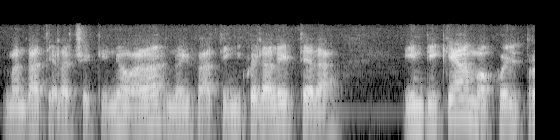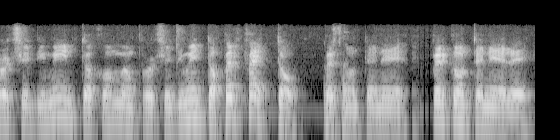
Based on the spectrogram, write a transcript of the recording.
mandati alla cecchinola, noi infatti in quella lettera indichiamo quel procedimento come un procedimento perfetto per, contenere, per contenere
